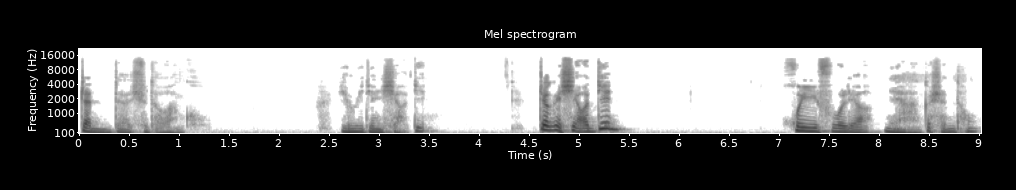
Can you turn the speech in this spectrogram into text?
真的虚头万苦，有一点小定，这个小定恢复了两个神通，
